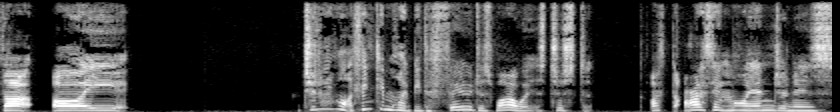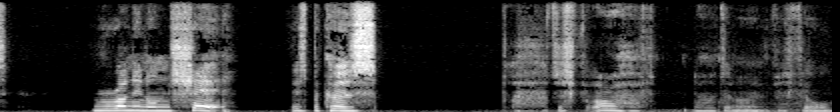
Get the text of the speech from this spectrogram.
that I. Do you know what? I think it might be the food as well. It's just, I I think my engine is running on shit. Is because I just oh, I don't know. I just feel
